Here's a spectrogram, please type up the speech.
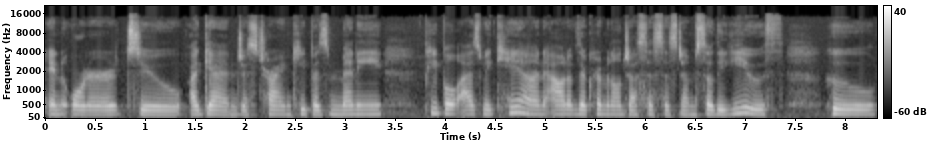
in order to, again, just try and keep as many people as we can out of the criminal justice system. So the youth who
